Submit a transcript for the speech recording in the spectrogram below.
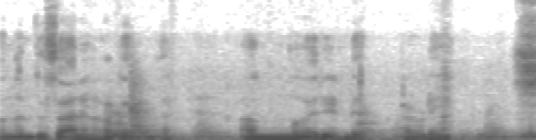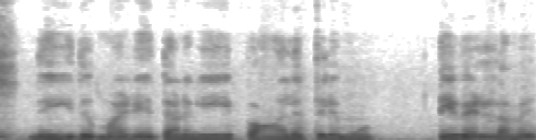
അങ്ങനത്തെ സാധനങ്ങളൊക്കെ അങ്ങ് വരെ ഉണ്ട്. അവിടെ ഇത് മഴയത്താണെങ്കിൽ ഈ പാലത്തിൽ മുട്ടി വെള്ളം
